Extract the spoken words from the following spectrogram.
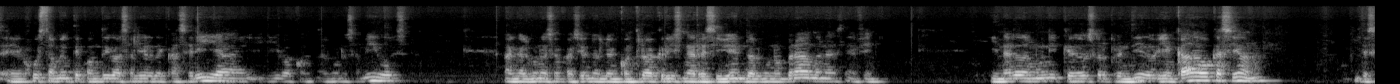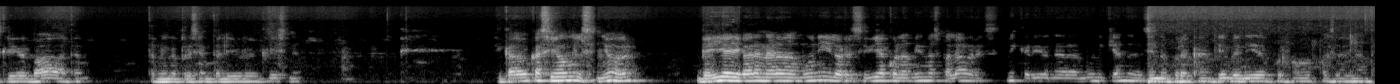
eh, justamente cuando iba a salir de cacería, iba con algunos amigos, en algunas ocasiones lo encontró a Krishna recibiendo algunos brahmanas, en fin. Y Narada Muni quedó sorprendido. Y en cada ocasión, describe el Bhagavatam, también lo presenta el libro de Krishna. En cada ocasión el Señor Veía llegar a Narada Muni y lo recibía con las mismas palabras. Mi querido Narada Muni, ¿qué andas haciendo por acá? Bienvenido, por favor, pasa adelante.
